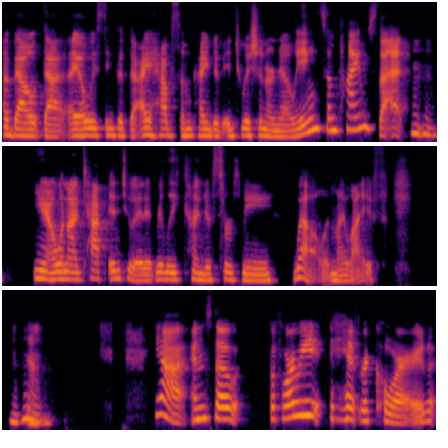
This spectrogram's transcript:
about that. I always think that the, I have some kind of intuition or knowing sometimes that, mm-hmm. you know, when I tap into it, it really kind of serves me well in my life. Mm-hmm. Yeah. Yeah. And so before we hit record,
